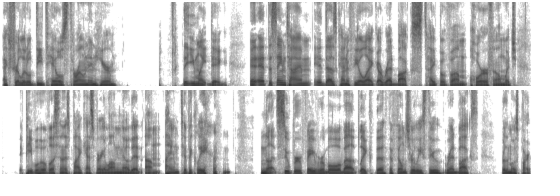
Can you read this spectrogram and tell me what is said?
extra little details thrown in here that you might dig. At, the same time, it does kind of feel like a Redbox type of um, horror film, which people who have listened to this podcast very long know that um, I am typically not super favorable about like the the films released through Redbox for the most part.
